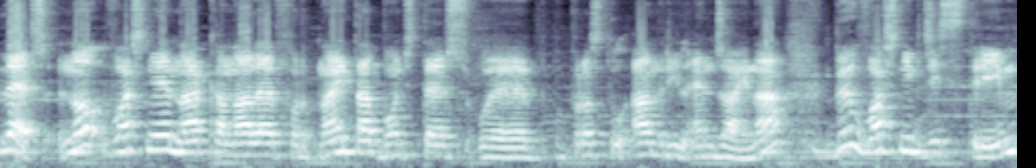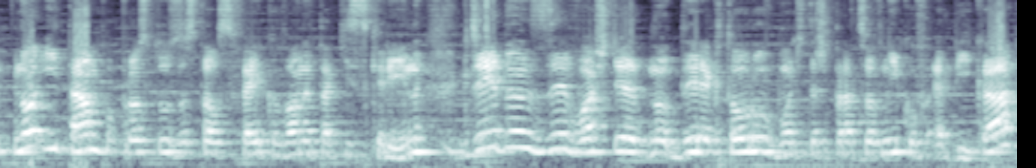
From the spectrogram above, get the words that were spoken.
Lecz, no właśnie na kanale Fortnite'a, bądź też e, po prostu Unreal Engine'a, był właśnie gdzieś stream, no i tam po prostu został sfejkowany taki screen, gdzie jeden z właśnie no, dyrektorów, bądź też pracowników Epica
